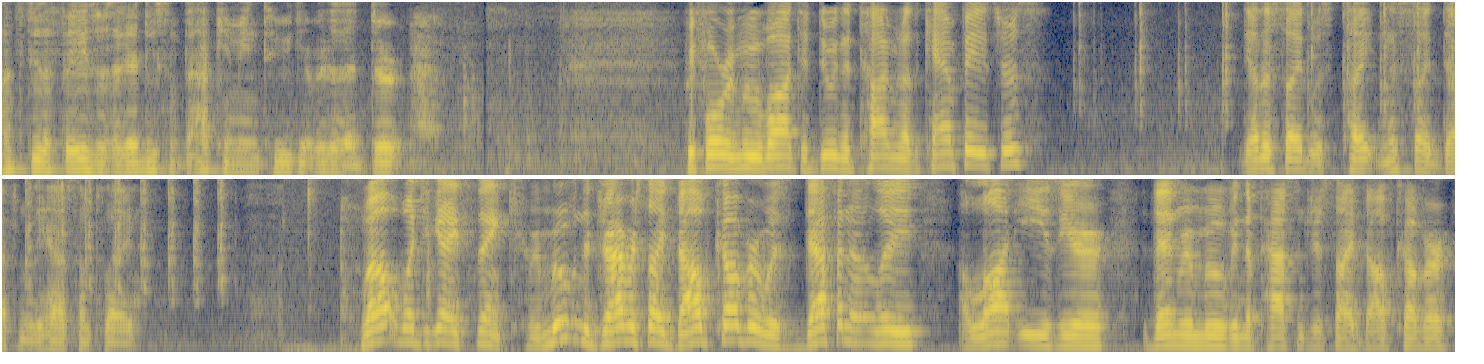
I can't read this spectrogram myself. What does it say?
let's do the phasers. I gotta do some vacuuming too, get rid of that dirt. Before we move on to doing the timing of the cam phasers, the other side was tight and this side definitely has some play. Well, what do you guys think? Removing the driver's side valve cover was definitely a lot easier than removing the passenger side valve cover.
